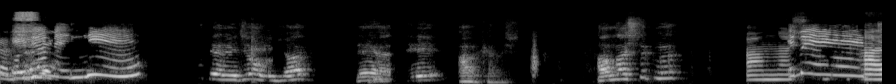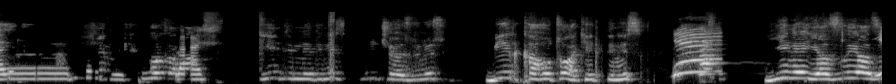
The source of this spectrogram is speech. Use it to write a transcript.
Hocam 50. derece olacak değerli arkadaşlar. Anlaştık mı? Anlaştık. O zaman iyi dinlediniz, iyi çözdünüz. Bir kahotu hak ettiniz. Yine yazılı yazılı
